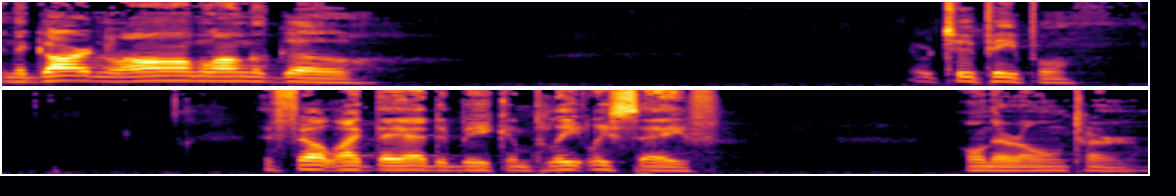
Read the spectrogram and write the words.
In the garden long, long ago, there were two people that felt like they had to be completely safe on their own terms.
